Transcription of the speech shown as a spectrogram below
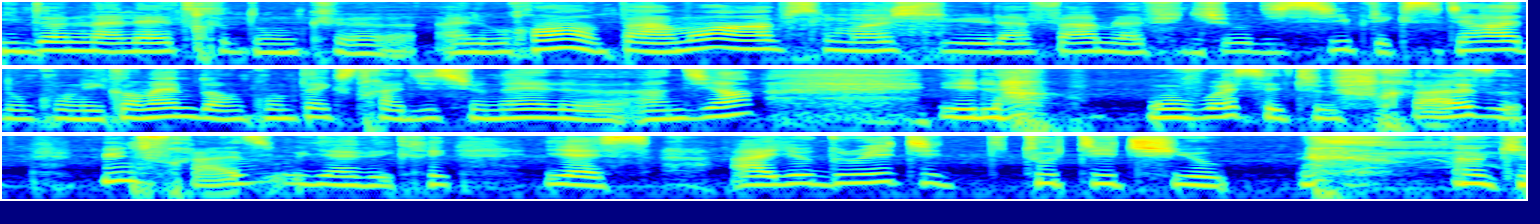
il donne la lettre donc à Laurent, pas à moi, hein, parce que moi je suis la femme, la future disciple, etc. Donc on est quand même dans le contexte traditionnel indien. Et là, on voit cette phrase, une phrase où il y avait écrit Yes, I agree to- teach you. Ok.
